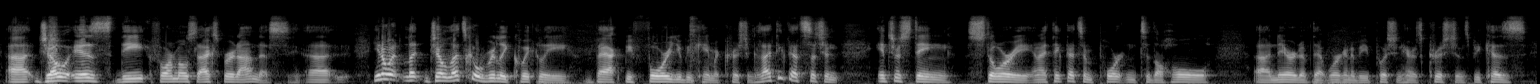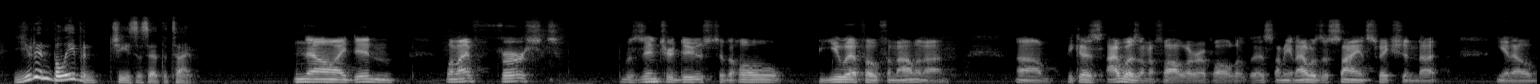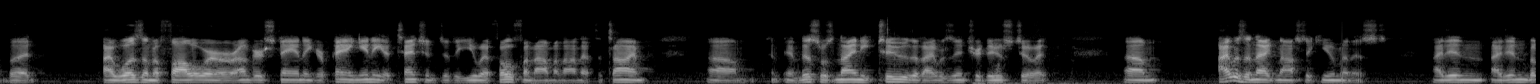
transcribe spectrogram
Uh, Joe is the foremost expert on this. Uh, you know what, Let, Joe? Let's go really quickly back before you became a Christian because I think that's such an interesting story, and I think that's important to the whole uh, narrative that we're going to be pushing here as Christians because you didn't believe in Jesus at the time. No, I didn't. When I first was introduced to the whole UFO phenomenon, um, because I wasn't a follower of all of this. I mean, I was a science fiction nut, you know, but I wasn't a follower or understanding or paying any attention to the UFO phenomenon at the time. Um, and, and, this was 92 that I was introduced to it. Um, I was an agnostic humanist. I didn't, I didn't,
